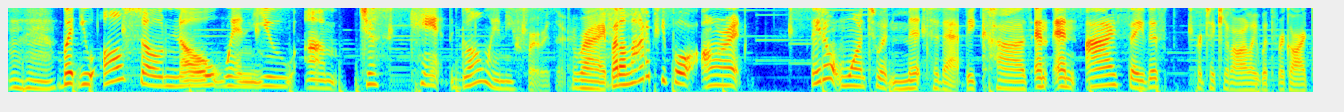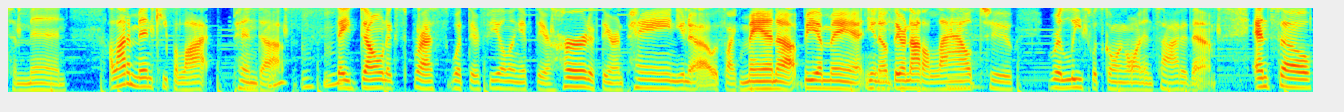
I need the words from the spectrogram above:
Mm-hmm. but you also know when you um, just can't go any further. Right. But a lot of people aren't they don't want to admit to that because and and I say this particularly with regard to men. A lot of men keep a lot pinned up. They don't express what they're feeling if they're hurt, if they're in pain, you know, it's like man up, be a man. You know, they're not allowed to release what's going on inside of them. And so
